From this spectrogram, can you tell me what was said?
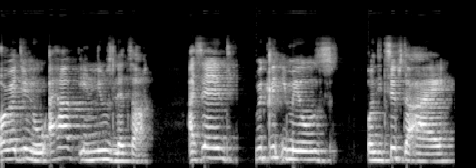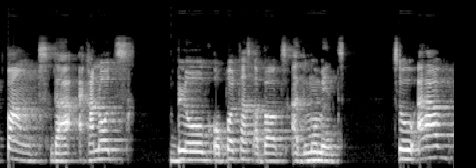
already know, I have a newsletter. I send weekly emails on the tips that I found that I cannot blog or podcast about at the moment. So I have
